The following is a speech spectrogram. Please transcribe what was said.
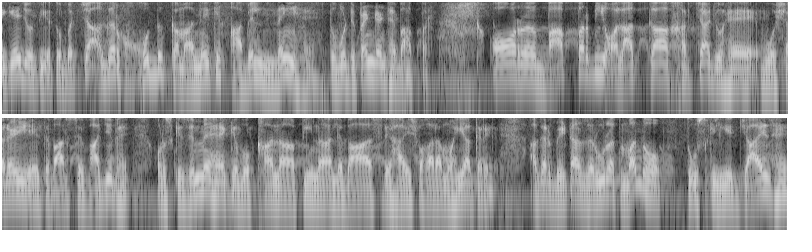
एक एज होती है तो बच्चा अगर ख़ुद कमाने के काबिल नहीं है तो वो डिपेंडेंट है बाप पर। और बाप पर भी औलाद का ख़र्चा जो है, वो शर्य एतबार से वाजिब है और उसके ज़िम्मे है कि वो खाना, पीना, लिबास, रिहाइश वगैरह मुहैया करे। अगर बेटा ज़रूरतमंद हो तो उसके लिए जायज़ है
